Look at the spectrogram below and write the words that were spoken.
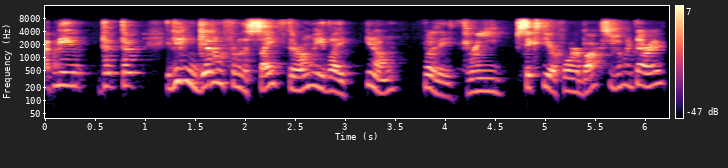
I mean, they're, they're, if you can get them from the sites, they're only like you know what are they, three sixty or four hundred bucks or something like that, right?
